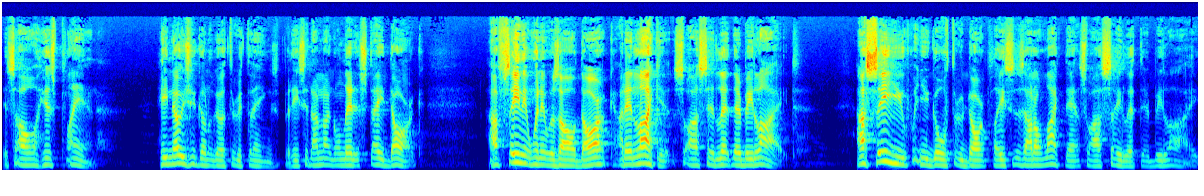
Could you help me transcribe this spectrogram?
It's all his plan. He knows you're going to go through things, but he said, I'm not going to let it stay dark. I've seen it when it was all dark. I didn't like it, so I said, Let there be light. I see you when you go through dark places. I don't like that, so I say, Let there be light.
